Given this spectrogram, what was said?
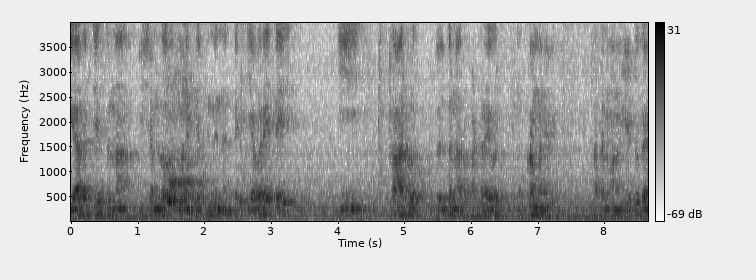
గ్యాదర్ చేస్తున్న విషయంలో మనకు తెలిసింది ఏంటంటే ఎవరైతే ఈ కార్లో వెళ్తున్నారో ఆ డ్రైవర్ ముక్రం అనే వ్యక్తి అతన్ని మనం ఏటుగా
